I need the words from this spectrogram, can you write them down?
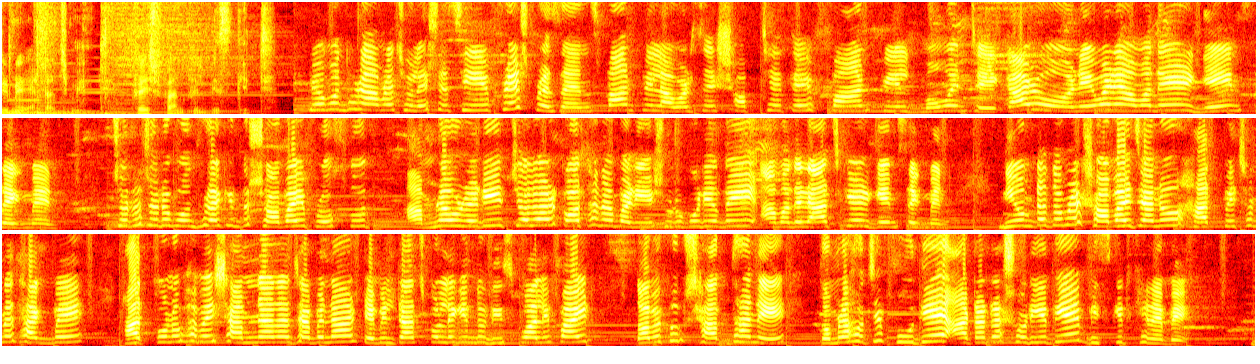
ক্রিমের অ্যাটাচমেন্ট ফ্রেশ ফানফিল বিস্কিট প্রিয় বন্ধুরা, আমরা চলে এসেছি fresh presence fun feel hours এর সবচেয়ে ফান ফিল্ড মোমেন্টে কারণ এবারে আমাদের গেম সেগমেন্ট ছোট ছোট বন্ধুরা কিন্তু সবাই প্রস্তুত, আমরাও রেডি চলো আর কথা না বাড়িয়ে শুরু করিয়ে দেই আমাদের আজকের গেম সেগমেন্ট নিয়মটা তোমরা সবাই জানো, হাত পেছনে থাকবে, হাত কোনোভাবেই সামনে আনা যাবে না টেবিল টাচ করলে কিন্তু ডিসকোয়ালিফাইড তবে খুব সাবধানে তোমরা হচ্ছে ফু দিয়ে আটাটা সরিয়ে দিয়ে বিস্কিট খেয়ে নেবে।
